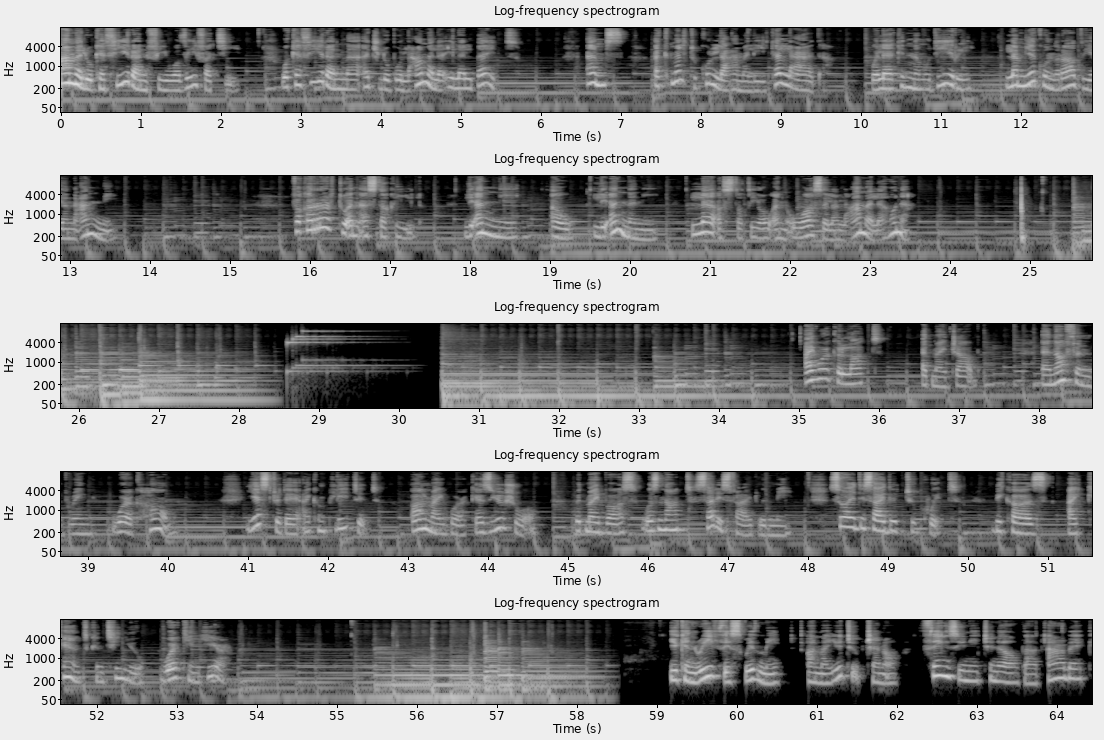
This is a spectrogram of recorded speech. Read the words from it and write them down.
أعمل كثيرا في وظيفتي وكثيرا ما أجلب العمل إلى البيت. أمس أكملت كل عملي كالعادة ولكن مديري لم يكن راضيا عني. فقررت أن أستقيل لأني أو لأنني لا أستطيع أن أواصل العمل هنا. I work a lot at my job and often bring work home. Yesterday I completed all my work as usual, but my boss was not satisfied with me, so I decided to quit because I can't continue working here. You can read this with me on my YouTube channel, Things You Need to Know About Arabic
